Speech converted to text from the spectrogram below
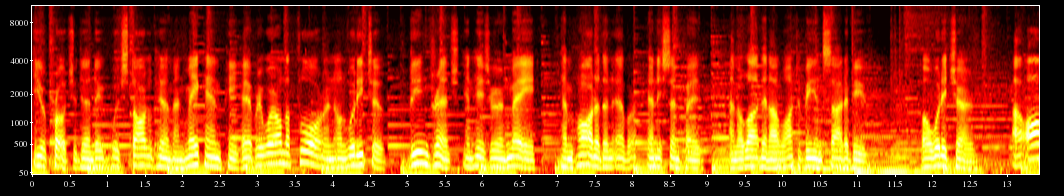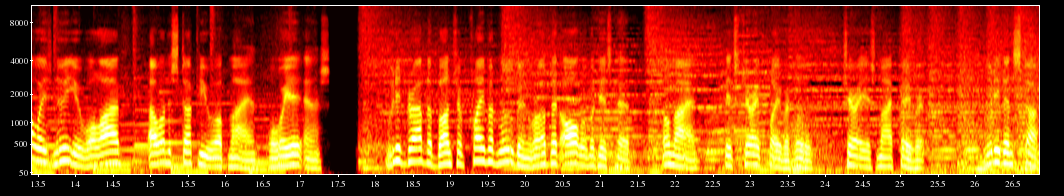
He approached Andy, which startled him and made him pee everywhere on the floor and on Woody too. Being drenched in his urine made him harder than ever, Andy Senpai. I'm alive and I want to be inside of you. Oh, Woody churned. I always knew you were alive. I would have stuck you up my boy ass. Woody grabbed a bunch of flavored lube and rubbed it all over his head. Oh my, it's cherry flavored lube. Cherry is my favorite. Woody then stuck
